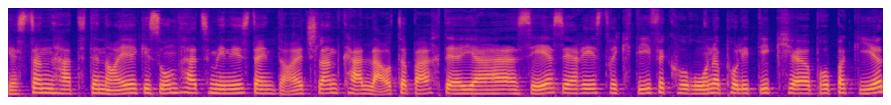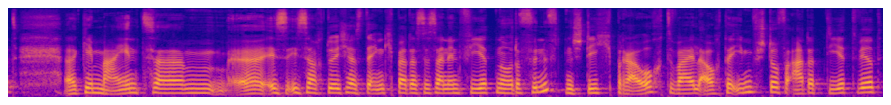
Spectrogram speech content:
Gestern hat der neue Gesundheitsminister in Deutschland, Karl Lauterbach, der ja sehr, sehr restriktive Corona-Politik äh, propagiert, äh, gemeint, ähm, äh, es ist auch durchaus denkbar, dass es einen vierten oder fünften Stich braucht, weil auch der Impfstoff adaptiert wird.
